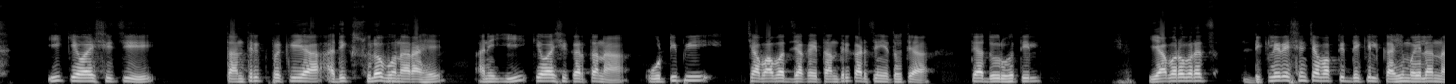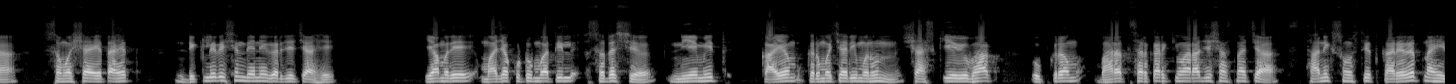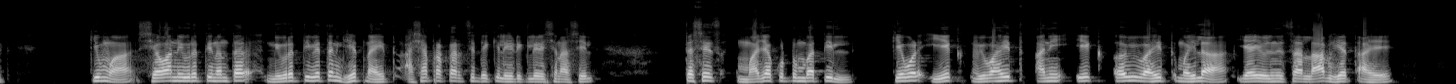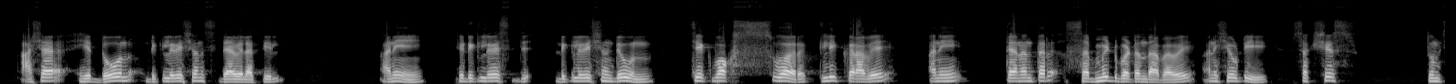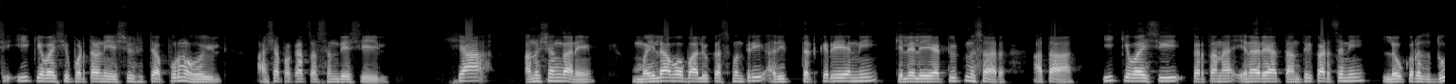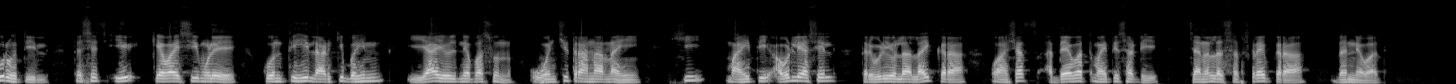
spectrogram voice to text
ई के वाय सीची तांत्रिक प्रक्रिया अधिक सुलभ होणार आहे आणि ई के वाय सी करताना ओ टी पीच्या बाबत ज्या काही तांत्रिक अडचणी येत होत्या त्या दूर होतील. याबरोबरच डिक्लेरेशनच्या बाबतीत देखील काही महिलांना समस्या येत आहेत. डिक्लेरेशन देणे गरजेचे आहे. यामध्ये माझ्या कुटुंबातील सदस्य नियमित कायम कर्मचारी म्हणून शासकीय विभाग उपक्रम भारत सरकार किंवा राज्य शासनाच्या स्थानिक संस्थेत कार्यरत नाहीत किंवा सेवानिवृत्तीनंतर निवृत्तीवेतन घेत नाहीत अशा प्रकारचे देखील हे डिक्लेरेशन असेल. तसेच माझ्या कुटुंबातील केवळ एक विवाहित आणि एक अविवाहित महिला या योजनेचा लाभ घेत आहे. अशा हे दोन डिक्लेरेशन्स द्यावे लागतील. आणि हे डिक्लेरेस डिक्लेरेशन देऊन चेकबॉक्सवर क्लिक करावे आणि त्यानंतर सबमिट बटन दाबावे. आणि शेवटी सक्सेस तुमची ई के वाय सी पडताळणी यशस्वीरित्या पूर्ण होईल अशा प्रकारचा संदेश येईल. ह्या अनुषंगाने महिला व बालविकास मंत्री आदित्य तटकरे यांनी केलेल्या या ट्विटनुसार आता ई के वाय सी करताना येणाऱ्या तांत्रिक अडचणी लवकरच दूर होतील. तसेच ई के वाय सीमुळे कोणतीही लाडकी बहीण या योजनेपासून वंचित राहणार नाही. ही माहिती आवडली असेल तर व्हिडिओला लाईक करा व अशाच अद्ययावत माहितीसाठी चॅनलला सबस्क्राईब करा. धन्यवाद.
